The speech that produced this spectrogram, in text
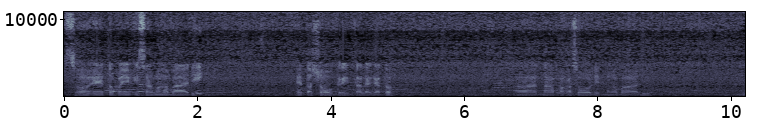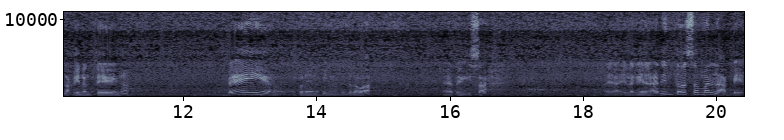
So, ito pa yung isa mga body. Ito, show grade talaga to. At napaka-solid mga body. oh. Laki ng tenga. Bam! Ito na yung napili natin dalawa. Ito yung isa. Ayan, ilagay na natin to sa malapit.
